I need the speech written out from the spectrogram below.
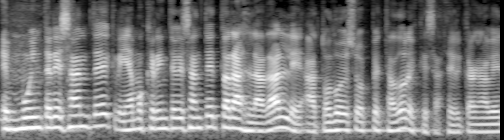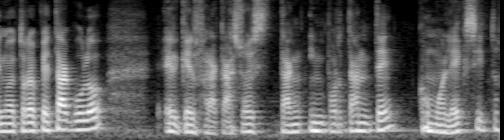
es muy interesante, creíamos que era interesante trasladarle a todos esos espectadores que se acercan a ver nuestro espectáculo el que el fracaso es tan importante como el éxito.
